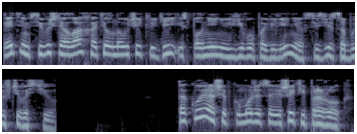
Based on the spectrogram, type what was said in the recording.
Этим Всевышний Аллах хотел научить людей исполнению Его повеления в связи с забывчивостью. Такую ошибку может совершить и пророк.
